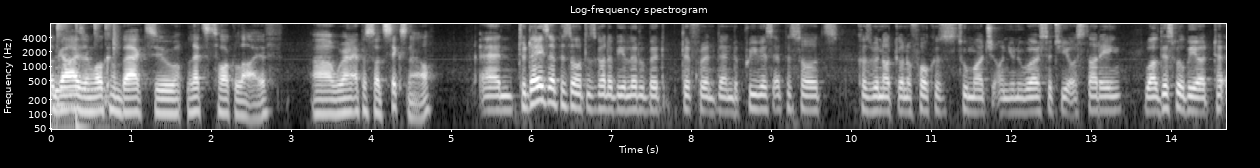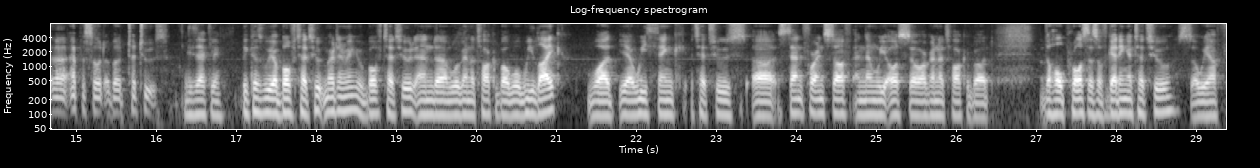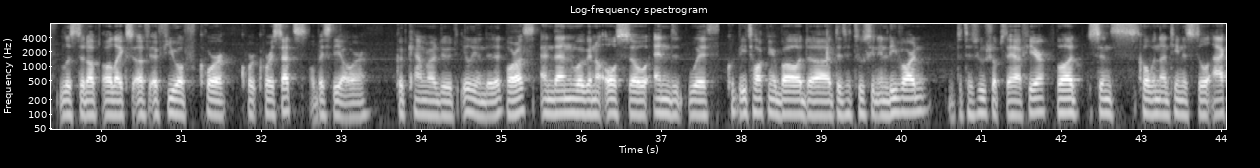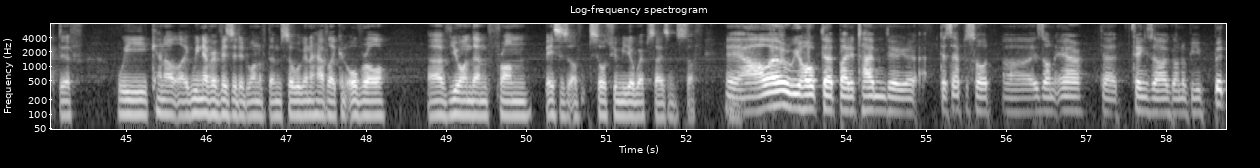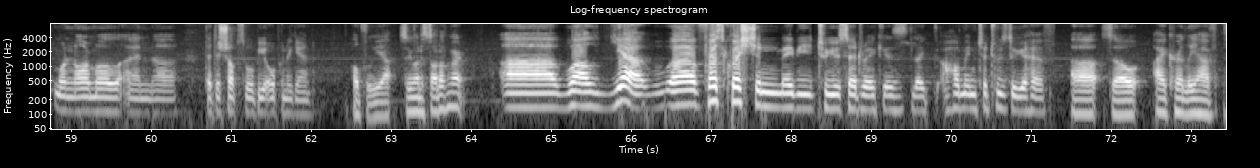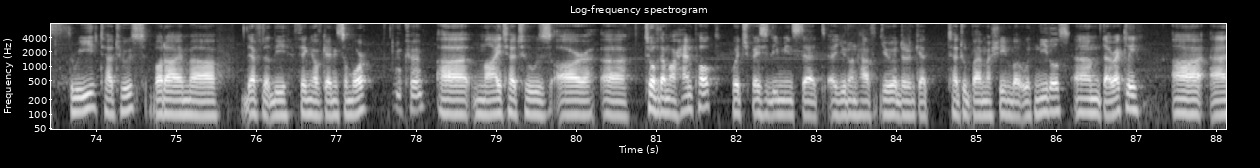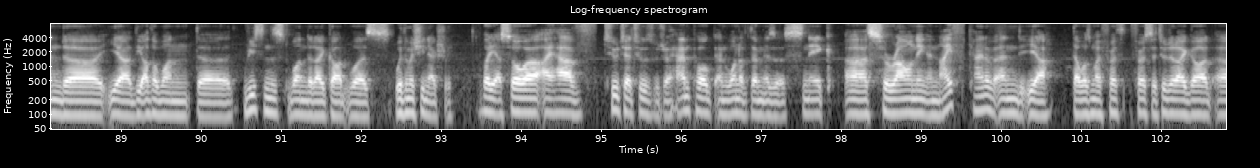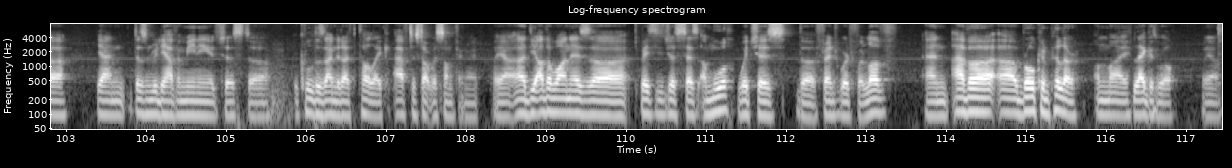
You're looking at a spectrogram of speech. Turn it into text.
Hello, guys, and welcome back to Let's Talk Live. Uh, we're on episode six now. And today's episode is going to be a little bit different than the previous episodes because we're not going to focus too much on university or studying. Well, this will be a uh, episode about tattoos. Exactly. Because we are both tattooed, Mert and me, we're both tattooed, and uh, we're going to talk about what we like, what yeah we think tattoos uh, stand for and stuff, and then we also are going to talk about the whole process of getting a tattoo. So we have listed up or like a, a few of core core core sets. Obviously, our good camera dude Ilian did it for us, and then we're gonna also end it with quickly talking about uh, the tattoo scene in Leeuwarden, the tattoo shops they have here. But since COVID nineteen is still active, we cannot like we never visited one of them, so we're gonna have like an overall uh, view on them from basis of social media websites and stuff. Yeah, however, we hope that by the time the, uh, this episode uh, is on air, that things are going to be a bit more normal and uh, that the shops will be open again. Hopefully, yeah. So you want to start off, Mert? Uh, well, yeah. Uh, first question, maybe to you, Cedric, is like, how many tattoos do you have? Uh, so I currently have three tattoos, but I'm uh, definitely thinking of getting some more. Okay. Uh, my tattoos are uh, two of them are hand poked, which basically means that uh, you don't have you don't get tattooed by a machine, but with needles um, directly. Uh, and uh, yeah, the other one, the recentest one that I got was with a machine actually. But yeah, so uh, I have two tattoos which are hand poked, and one of them is a snake uh, surrounding a knife, kind of. And yeah, that was my first first tattoo that I got. Uh, yeah, and doesn't really have a meaning. It's just uh, a cool design that I thought like I have to start with something, right? But yeah, uh, the other one is uh, basically just says amour, which is the French word for love, and I have a, a broken pillar on my leg as well. Yeah.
